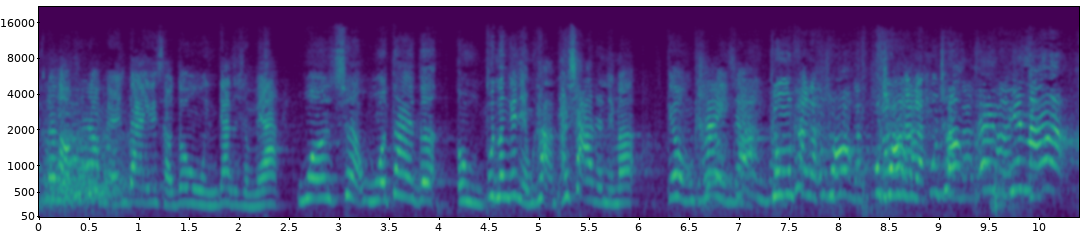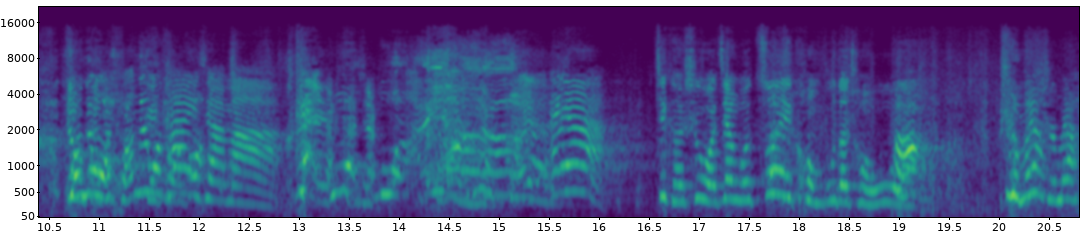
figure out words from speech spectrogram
那老师让每人带一个小动物，你带的什么呀？我这我带的，嗯、不能给你们看，怕吓着你们。给我们看一下。给我们看看，不成，不成，不成！哎，别拿了，还给我，还给我看一下嘛。看一下，看一下。我哎呀，哎呀，这可是我见过最恐怖的宠物了。是什么呀？是什么呀？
